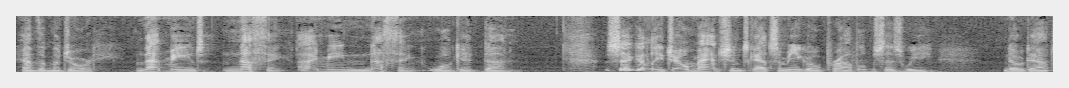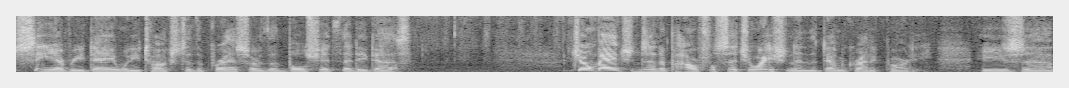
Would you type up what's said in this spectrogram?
have the majority. That means nothing. I mean, nothing will get done. Secondly, Joe Manchin's got some ego problems, as we no doubt see every day when he talks to the press or the bullshit that he does. Joe Manchin's in a powerful situation in the Democratic Party. He's uh,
